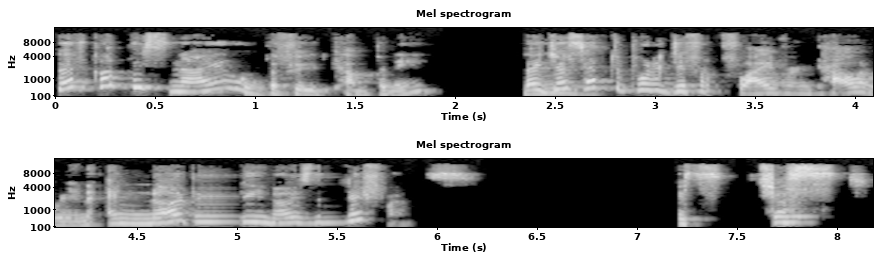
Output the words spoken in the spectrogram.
they've got this nailed, the food company. They mm. just have to put a different flavor and color in, and nobody knows the difference. It's just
